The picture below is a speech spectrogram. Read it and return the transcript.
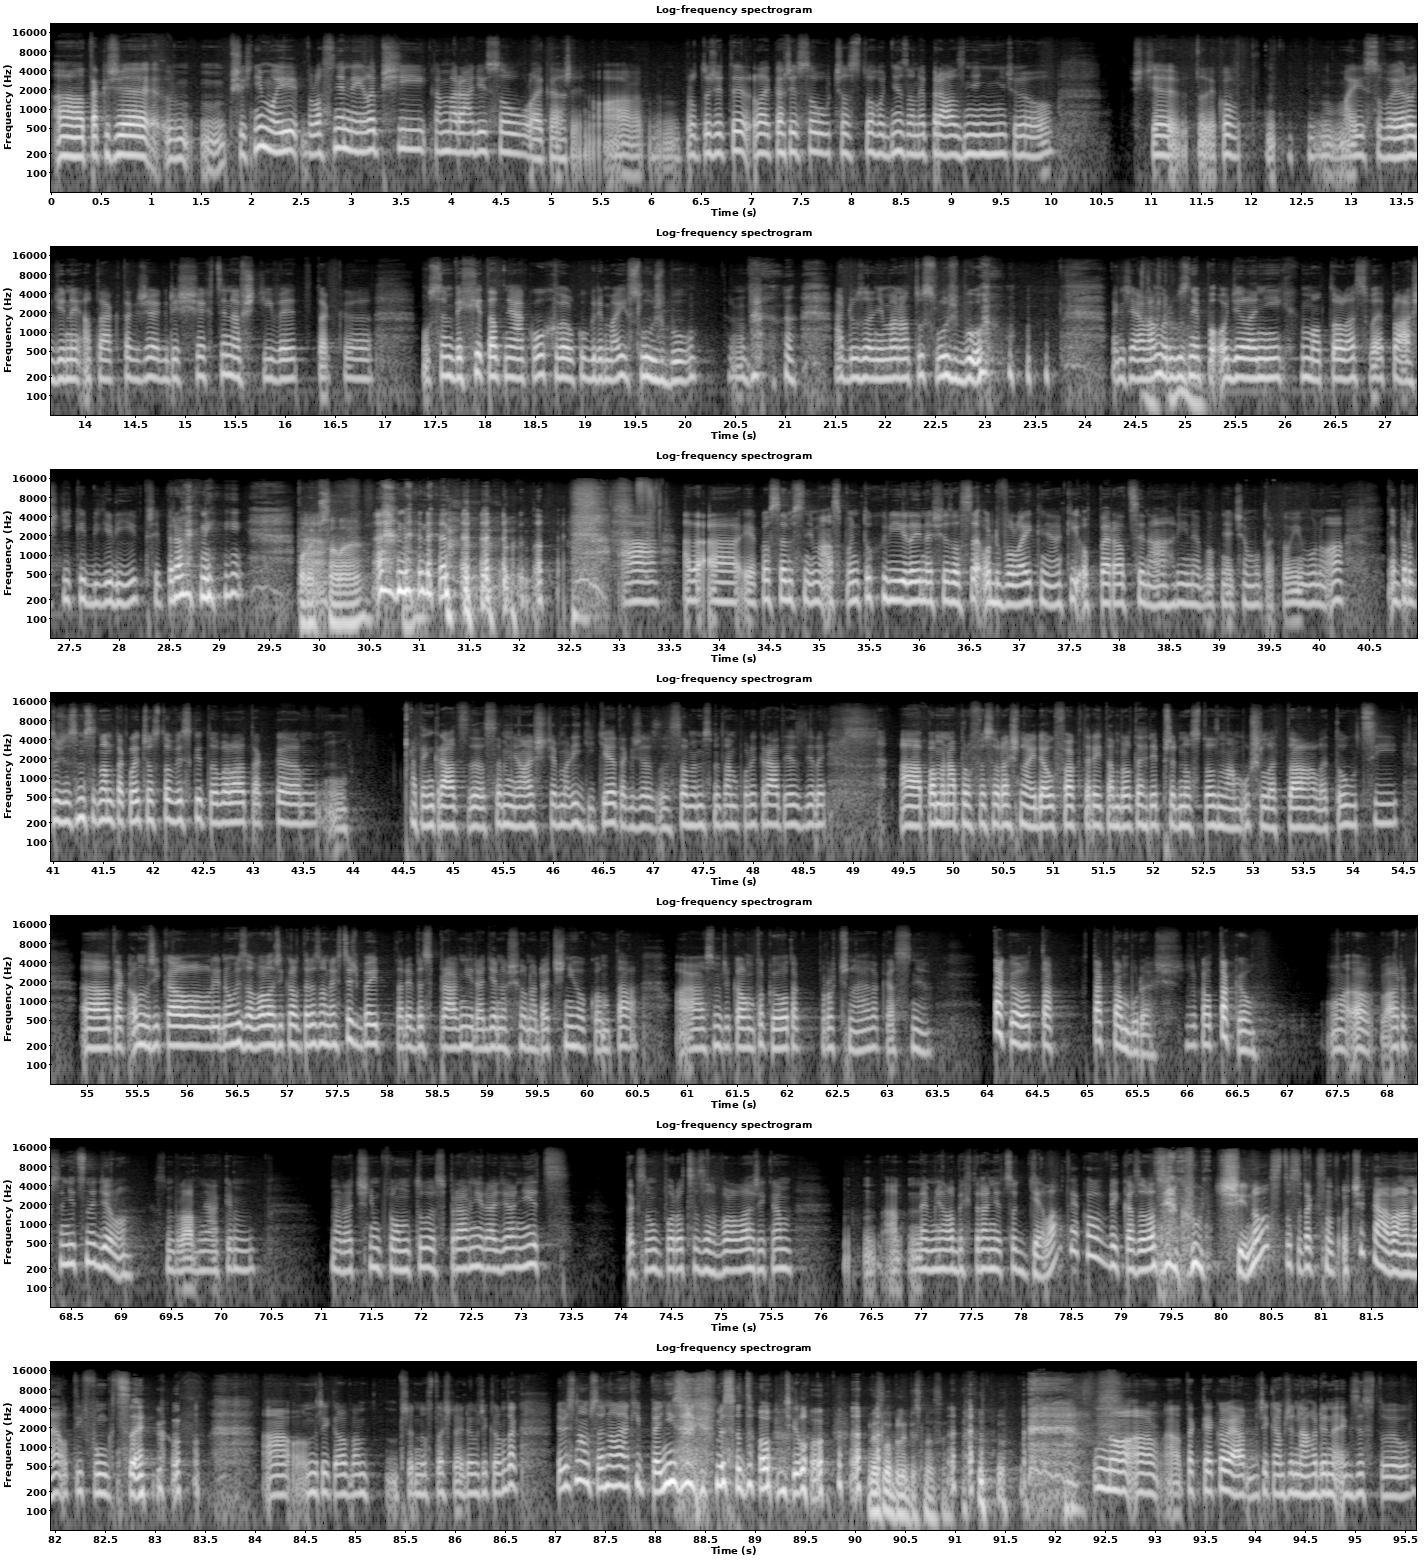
A, takže mm, všichni moji vlastně nejlepší kamarádi jsou lékaři. No a protože ty lékaři jsou často hodně zaneprázdnění, že jo, ještě jako mají svoje rodiny a tak, takže když je chci navštívit, tak uh, musím vychytat nějakou chvilku, kdy mají službu a jdu za nima na tu službu. Takže já mám různě po odděleních motole svoje pláštíky bílý připravený. Podepsané? A, ne, ne, ne, ne. A, a, a jako jsem s nimi aspoň tu chvíli, než je zase odvolej k nějaký operaci náhlý nebo k něčemu takovému. No a protože jsem se tam takhle často vyskytovala, tak a tenkrát jsem měla ještě malý dítě, takže se samým jsme tam kolikrát jezdili. A pana profesora Schneidaufa, který tam byl tehdy přednosta, znám už leta, letoucí, tak on říkal, jednou mi zavolal, říkal, Terezo, nechceš být tady ve správní radě našeho nadačního konta? A já jsem říkal, no tak jo, tak proč ne, tak jasně. Tak jo, tak, tak tam budeš. Říkal, tak jo. A, a rok se nic nedělo. Jsem byla v nějakém nadačním kontu ve správní radě a nic. Tak jsem mu po roce zavolala a říkám, a neměla bych teda něco dělat, jako vykazovat nějakou činnost? To se tak snad očekává, ne, o té funkce. Jako. A on říkal, pan přednosta Šnajdou říkal, no tak kdybys nám sehnal nějaký peníze, tak by se to hodilo. Nezlobili bychom se. no a, a, tak jako já říkám, že náhody neexistují,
